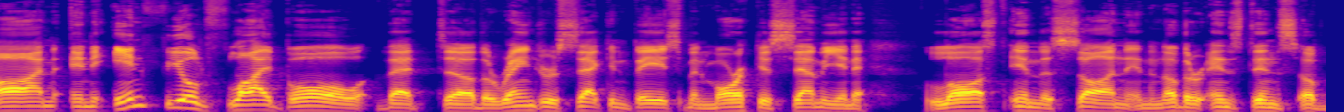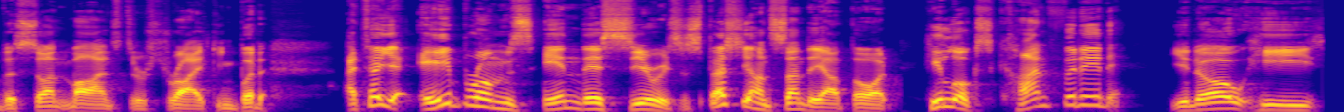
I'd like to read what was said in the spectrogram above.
on an infield fly ball that uh, the Rangers second baseman Marcus Semien lost in the sun in another instance of the Sun Monster striking. But I tell you, Abrams in this series, especially on Sunday, I thought he looks confident. You know, he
